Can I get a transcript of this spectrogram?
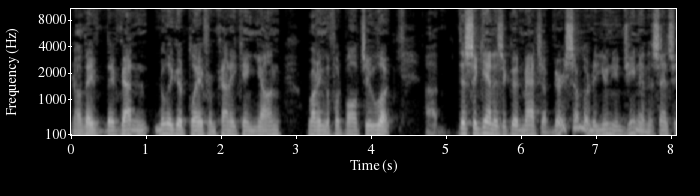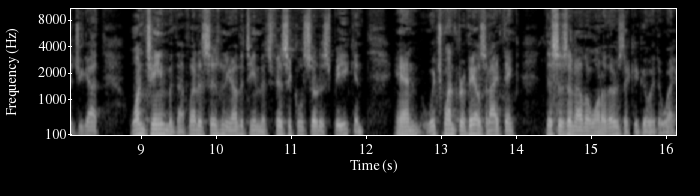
you know they've they've gotten really good play from Connie King Young running the football too. Look. Uh, this again is a good matchup, very similar to Union Jena in the sense that you got one team with athleticism, the other team that's physical, so to speak, and and which one prevails. And I think this is another one of those that could go either way.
